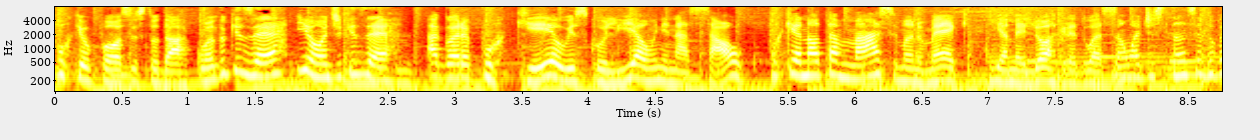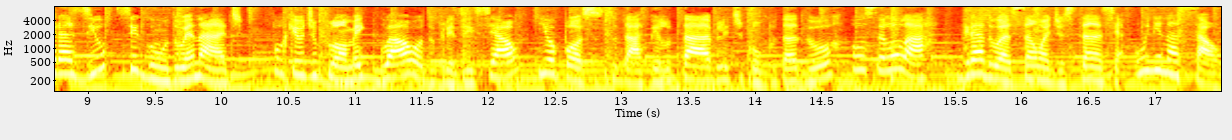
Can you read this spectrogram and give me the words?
Porque eu posso estudar quando quiser e onde quiser. Agora, por que eu escolhi a Uninasal? Porque é nota máxima no MEC e a melhor graduação à distância do Brasil, segundo o ENAD. Porque o diploma é igual ao do presencial e eu posso estudar pelo tablet, computador ou celular. Graduação à distância Uninasal.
